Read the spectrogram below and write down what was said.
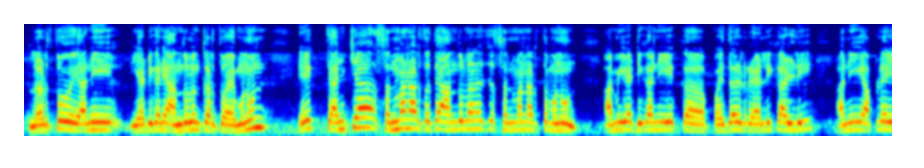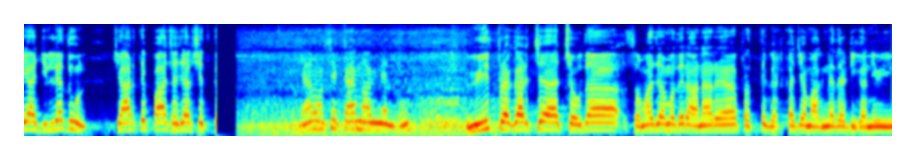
अ, लढतोय आणि या ठिकाणी आंदोलन करतो आहे म्हणून एक त्यांच्या सन्मानार्थ त्या आंदोलनाच्या सन्मानार्थ म्हणून आम्ही या ठिकाणी एक पैदल रॅली काढली आणि आपल्या या जिल्ह्यातून चार ते पाच हजार शेतकरी ह्या मागच्या काय मागण्या विविध प्रकारच्या चौदा समाजामध्ये राहणाऱ्या प्रत्येक घटकाच्या मागण्या त्या ठिकाणी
